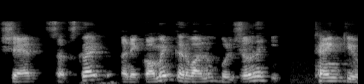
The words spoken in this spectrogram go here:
શેર સબસ્ક્રાઇબ અને કોમેન્ટ કરવાનું ભૂલશો નહીં. થેન્ક યુ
